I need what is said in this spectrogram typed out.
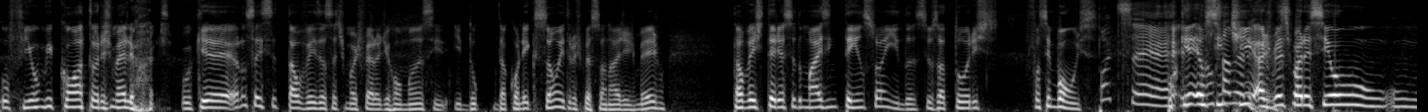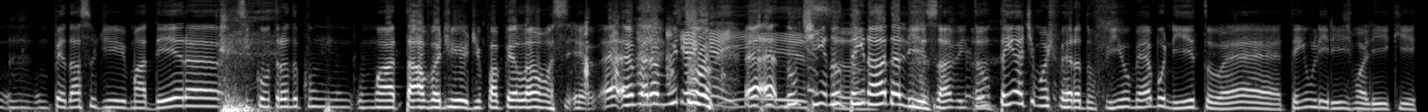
o filme com atores melhores. Porque eu não sei se talvez essa atmosfera de romance e do- da conexão entre os personagens mesmo, talvez teria sido mais intenso ainda, se os atores fossem bons. Pode ser. Porque eu senti, às vezes parecia um, um- um- pedaço de madeira se encontrando com uma tábua de, de papelão, assim. É, é- era muito. Que que é é, é, não, tinha, não tem nada ali, sabe? Então tem a atmosfera do filme, é bonito, é tem um lirismo ali que,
